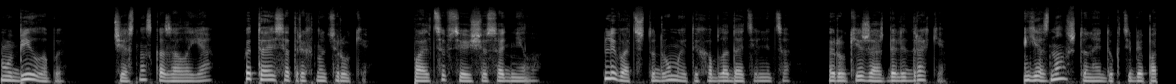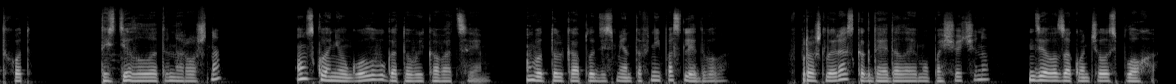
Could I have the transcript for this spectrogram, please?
«Убила бы», — честно сказала я, пытаясь отряхнуть руки. Пальцы все еще соднило. Плевать, что думает их обладательница. Руки жаждали драки. Я знал, что найду к тебе подход. Ты сделал это нарочно? Он склонил голову, готовый к овациям. Вот только аплодисментов не последовало. В прошлый раз, когда я дала ему пощечину, дело закончилось плохо.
